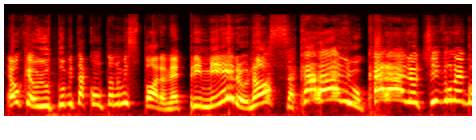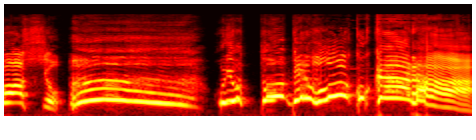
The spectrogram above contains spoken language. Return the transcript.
é o que? O YouTube tá contando uma história, né? Primeiro, nossa, caralho, caralho, eu tive um negócio. Ah, O YouTube é louco, cara!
